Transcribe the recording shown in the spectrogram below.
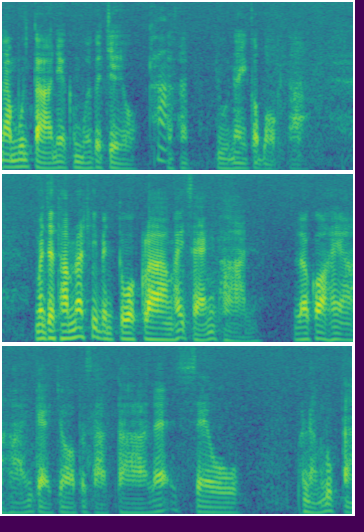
น้ำบุญตาเนี่ยก็เหมือนกับเจลค่ะนะครับอยู่ในกระบอกตา มันจะทำหน้าที่เป็นตัวกลางให้แสงผ่าน แล้วก็ให้อาหารแก่จอประสาทตาและเซลล์ผนังลูกตา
